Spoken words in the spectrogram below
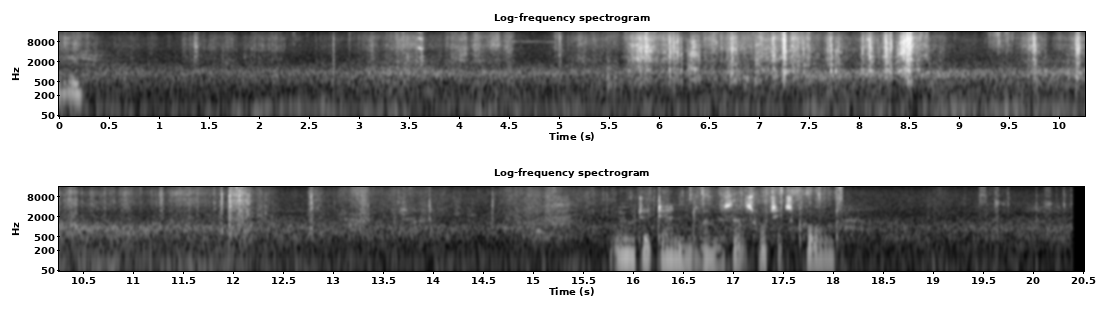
Okay. Rhododendrons, that's what it's called.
